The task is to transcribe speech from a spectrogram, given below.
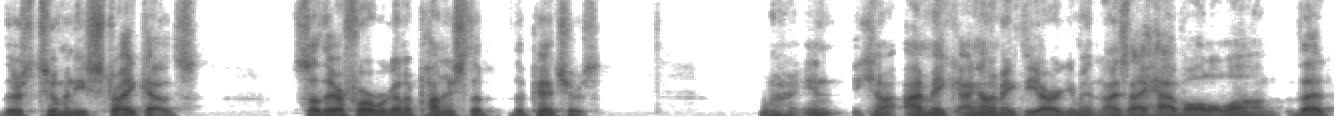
there's too many strikeouts, so therefore we're going to punish the the pitchers. In you know, I make I'm going to make the argument, as I have all along, that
